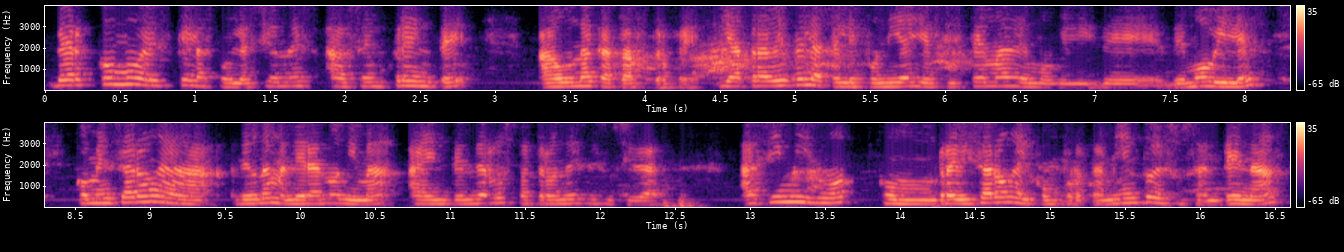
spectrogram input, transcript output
ver cómo es que las poblaciones hacen frente a una catástrofe y a través de la telefonía y el sistema de, móviles comenzaron a, de una manera anónima a entender los patrones de su ciudad. Asimismo, revisaron el comportamiento de sus antenas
